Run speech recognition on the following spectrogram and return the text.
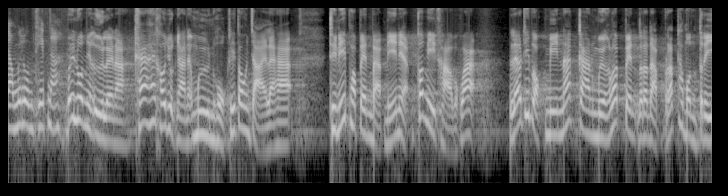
ยังไม่รวมทิปนะ ไม่รวมอย่างอื่นเลยนะ แค่ให้เขาหยุดงานเนี่ยหมื่นหกที่ต้องจ่ายแล้วฮะ ทีนี้พอเป็นแบบนี้เนี่ยก็มีข่าวบอกว่า แล้วที่บอกมีนักการเมืองแล้วเป็นระดับรัฐมนตรี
